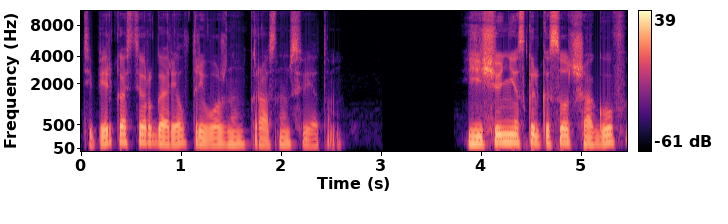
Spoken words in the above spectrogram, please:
Теперь костер горел тревожным красным светом. Еще несколько сот шагов,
